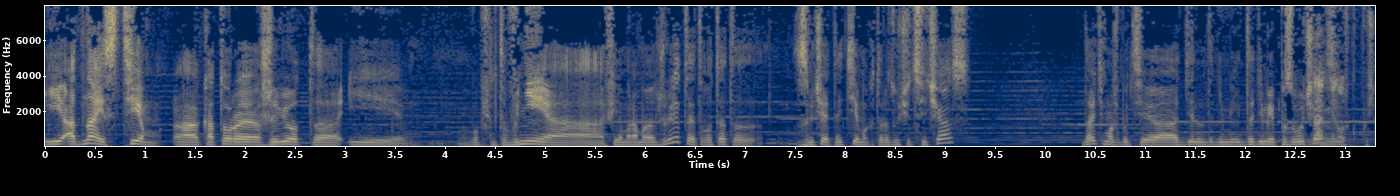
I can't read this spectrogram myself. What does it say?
И одна из тем, э, которая живет э, и, в общем-то, вне э, фильма «Ромео и Джульетта», это вот эта замечательная тема, которая звучит сейчас. Давайте, может быть, отдельно дадим, ей- дадим ей Да, позвучать. минутку пусть.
